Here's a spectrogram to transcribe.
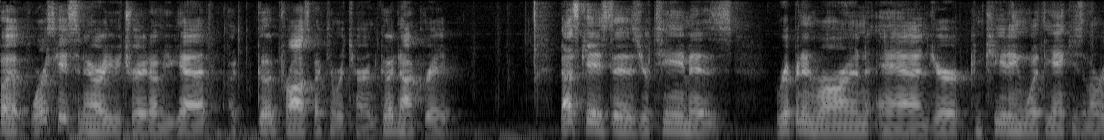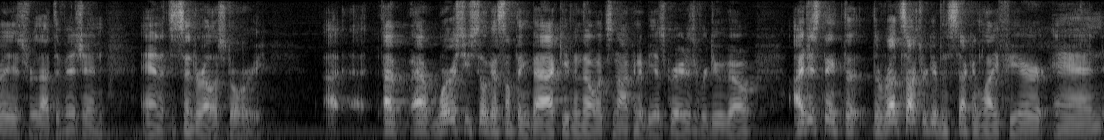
but worst case scenario, you trade him, you get a good prospect in return, good, not great. Best case is your team is ripping and roaring, and you're competing with the Yankees and the Rays for that division, and it's a Cinderella story. At, at worst, you still get something back, even though it's not going to be as great as Verdugo. I just think that the Red Sox were given second life here, and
